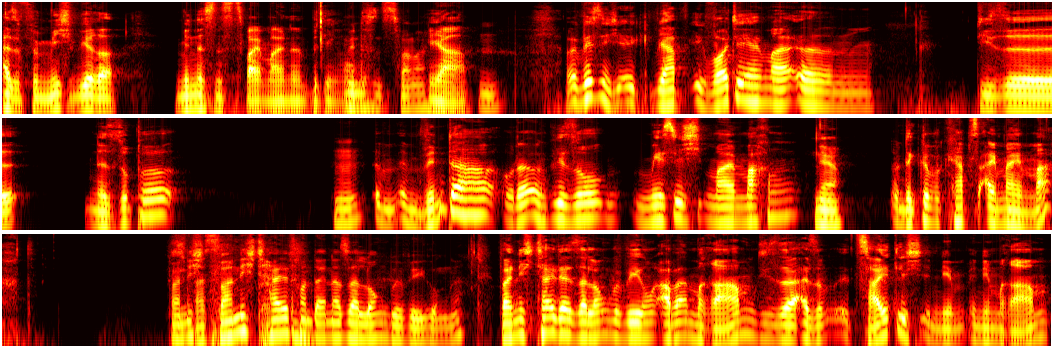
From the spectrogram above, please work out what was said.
Also für mich wäre mindestens zweimal eine Bedingung. Mindestens zweimal. Ja. Hm. Aber ich weiß nicht, ich, wir hab, ich wollte ja mal ähm, diese eine Suppe Hm? im, im Winter oder irgendwie so mäßig mal machen. Ja. Und ich glaube, ich habe es einmal gemacht. War nicht, war nicht Teil von deiner Salonbewegung, ne? War nicht Teil der Salonbewegung, aber im Rahmen dieser, also zeitlich in dem, in dem Rahmen,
